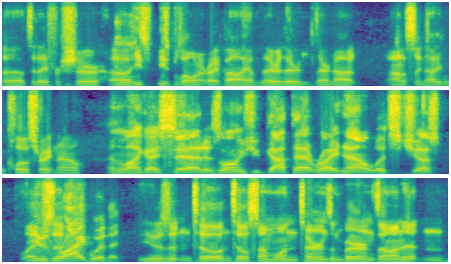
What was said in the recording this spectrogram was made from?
uh, today for sure. Uh, Mhm. he's he's blowing it right by him. They're they're they're not honestly not even close right now. And like I said, as long as you got that right now, let's just let's Use it. ride with it. Use it until until someone turns and burns on it, and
